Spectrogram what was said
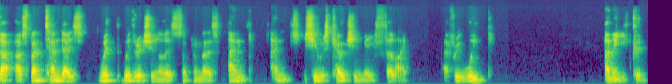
that i've spent 10 days with with richard and liz something like this and and she was coaching me for like every week I mean, you could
